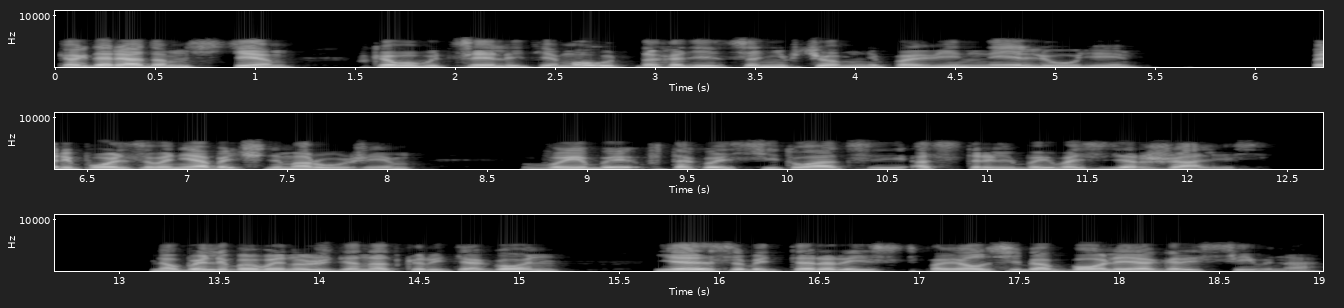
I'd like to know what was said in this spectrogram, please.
когда рядом с тем, в кого вы целите, могут находиться ни в чем не повинные люди. При пользовании обычным оружием вы бы в такой ситуации от стрельбы воздержались, но были бы вынуждены открыть огонь, если бы террорист повел себя более агрессивно.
